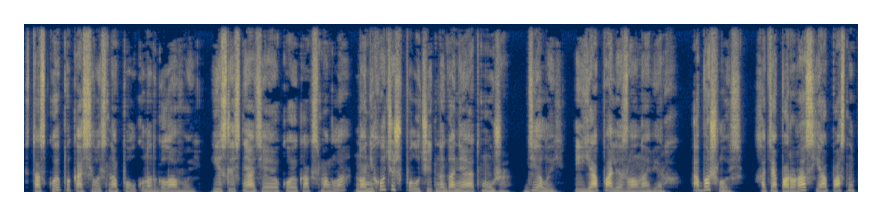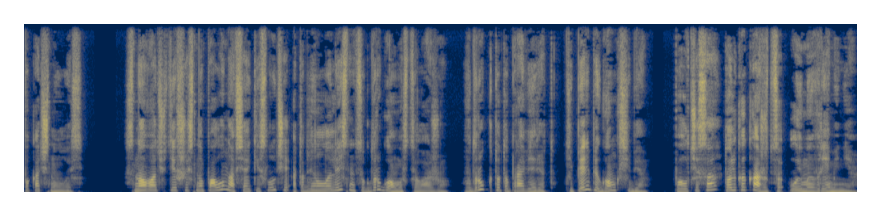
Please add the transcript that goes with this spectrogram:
С тоской покосилась на полку над головой. Если снять я ее кое-как смогла, но не хочешь получить нагоняя от мужа, делай. И я полезла наверх. Обошлось, хотя пару раз я опасно покачнулась. Снова очутившись на полу, на всякий случай отодвинула лестницу к другому стеллажу. Вдруг кто-то проверит. Теперь бегом к себе. Полчаса только кажется уймой времени.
